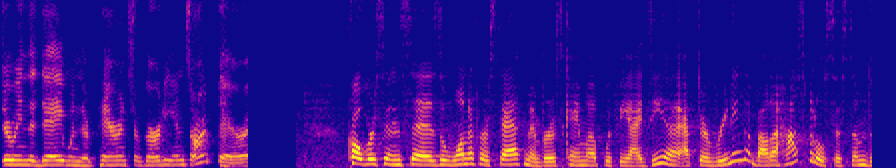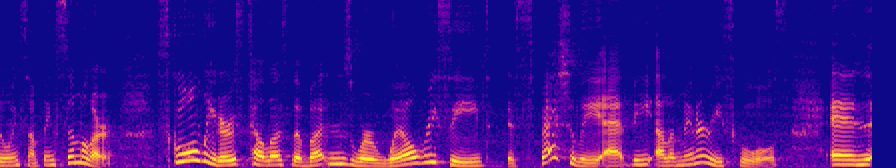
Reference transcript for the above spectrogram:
during the day when their parents or guardians aren't there. Culbertson says one of her staff members came up with the idea after reading about a hospital system doing something similar. School leaders tell us the buttons were well received, especially at the elementary schools. And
